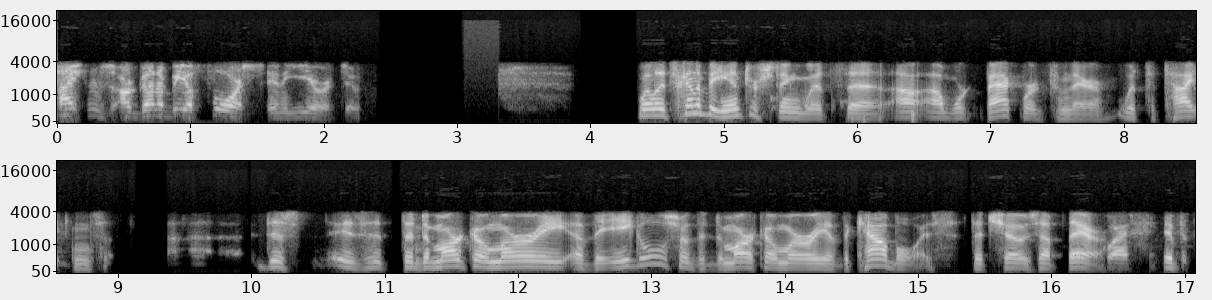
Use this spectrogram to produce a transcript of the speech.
Titans are going to be a force in a year or two. Well, it's going to be interesting with. Uh, I'll, I'll, work backward from there with the Titans. This is it the Demarco Murray of the Eagles or the Demarco Murray of the Cowboys that shows up there? If it's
